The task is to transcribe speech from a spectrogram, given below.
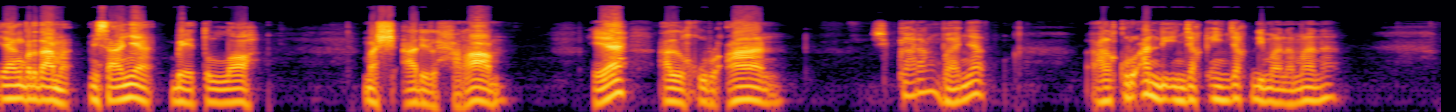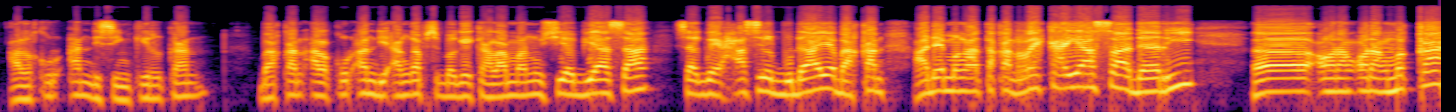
yang pertama. Misalnya Baitullah, Masyaril Haram, ya Al-Quran. Sekarang banyak Al-Quran diinjak-injak di mana-mana. Al-Quran disingkirkan. Bahkan Al-Quran dianggap sebagai kalam manusia biasa, sebagai hasil budaya. Bahkan ada yang mengatakan rekayasa dari eh, orang-orang uh, Mekah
